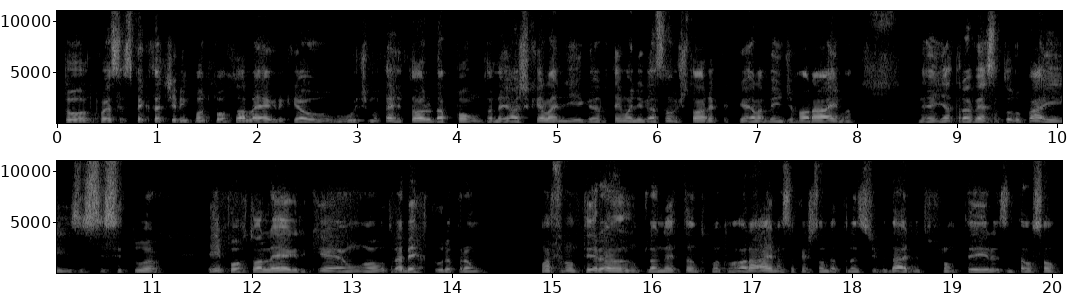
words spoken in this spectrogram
estou é, com essa expectativa enquanto Porto Alegre, que é o, o último território da ponta, né? acho que ela liga, tem uma ligação histórica, que ela vem de Roraima, né, e atravessa todo o país e se situa em Porto Alegre, que é uma outra abertura para um, uma fronteira ampla, né, tanto quanto Roraima, essa questão da transitividade entre fronteiras. Então, são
